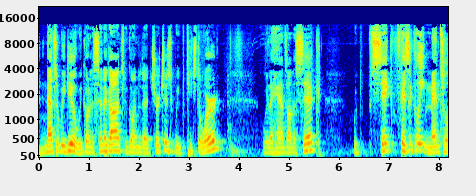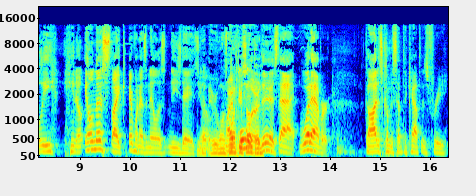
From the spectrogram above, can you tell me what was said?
And that's what we do. We go to the synagogues, we go into the churches, we teach the word, we lay hands on the sick. Sick physically, mentally, you know, illness. Like everyone has an illness these days. You Yep, know, everyone's going through something. This, that, whatever. God has come to set the captives free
